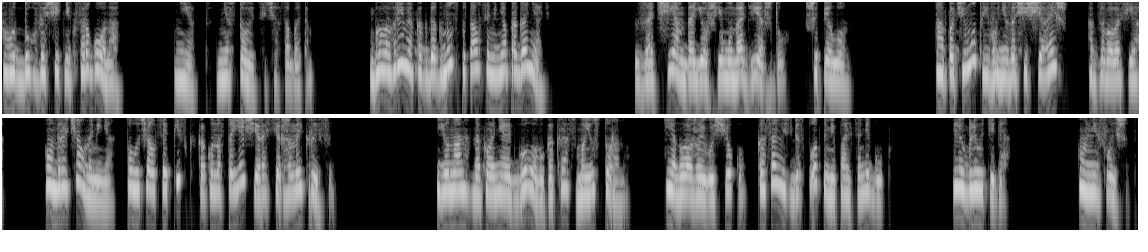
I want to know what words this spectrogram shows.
А вот дух-защитник Саргона... Нет, не стоит сейчас об этом. Было время, когда Гнус пытался меня прогонять. «Зачем даешь ему надежду?» — шипел он. «А почему ты его не защищаешь?» — отзывалась я. Он рычал на меня, получался писк, как у настоящей рассерженной крысы. Юнан наклоняет голову как раз в мою сторону. Я глажу его щеку, касаюсь бесплотными пальцами губ. «Люблю тебя». Он не слышит.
